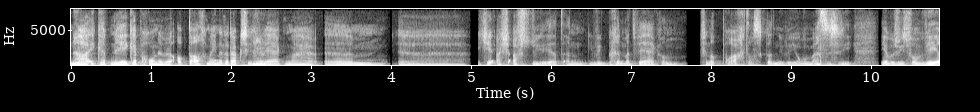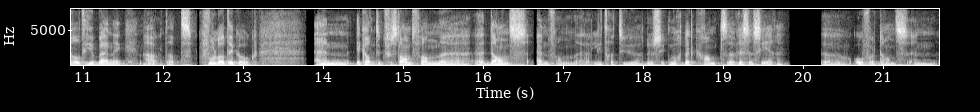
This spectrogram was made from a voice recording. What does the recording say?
Nou, ik heb, nee, ik heb gewoon op de algemene redactie ja. gewerkt. Maar um, uh, weet je, als je afstudeert en je begint met werk, dan ik vind dat prachtig als ik dat nu weer jonge mensen zie. Die hebben zoiets van wereld, hier ben ik. Nou, dat gevoel had ik ook. En ik had natuurlijk verstand van uh, dans en van uh, literatuur. Dus ik mocht bij de krant recenseren. Over dans en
